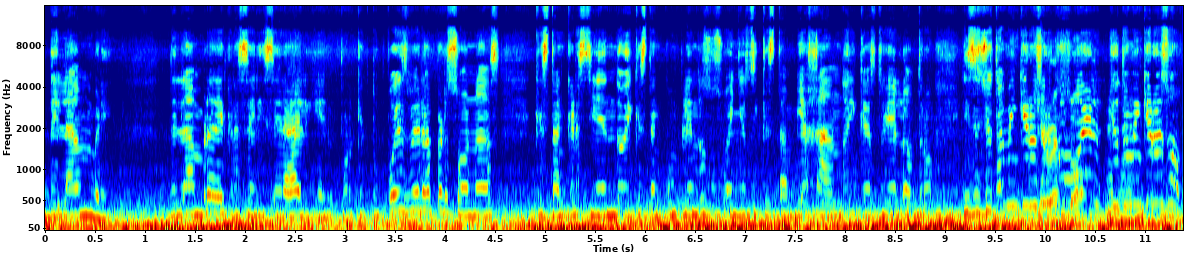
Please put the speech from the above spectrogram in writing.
del hambre, del hambre de crecer y ser alguien, porque tú puedes ver a personas que están creciendo y que están cumpliendo sus sueños y que están viajando y que esto y el otro, y dices, yo también quiero, Quiero ser como eso. él, yo Ujú. también quiero eso,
